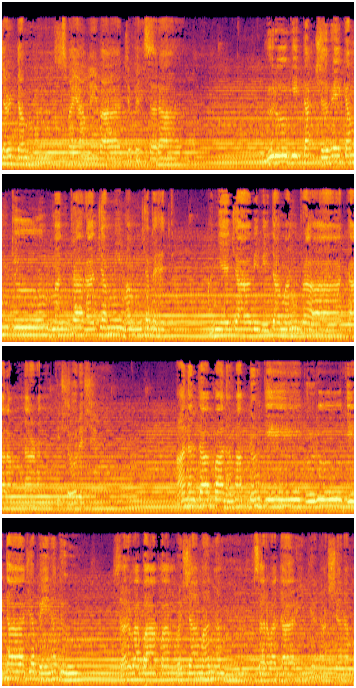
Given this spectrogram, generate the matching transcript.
शर्तं स्वयमेव जपेत्सरा गुरुगीताक्षरेकं तु मन्त्रराज्यमिमं जपेत्। अन्ये च विविधमन्त्राकारं नर्हन्ति षोडशीम् अनन्तपालमाप्नोति गुरुगीता जपेन तु। सर्वपापप्रशमनं सर्वदारिद्र्यनाशनम्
